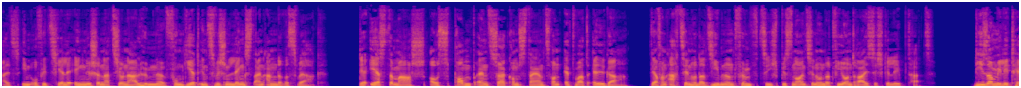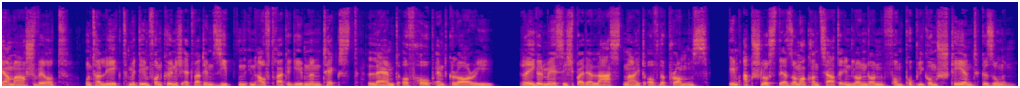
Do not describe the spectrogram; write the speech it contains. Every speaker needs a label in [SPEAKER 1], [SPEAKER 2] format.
[SPEAKER 1] Als inoffizielle englische Nationalhymne fungiert inzwischen längst ein anderes Werk. Der erste Marsch aus Pomp and Circumstance von Edward Elgar, der von 1857 bis 1934 gelebt hat. Dieser Militärmarsch wird, unterlegt mit dem von König Edward VII. in Auftrag gegebenen Text Land of Hope and Glory, regelmäßig bei der Last Night of the Proms dem Abschluss der Sommerkonzerte in London vom Publikum stehend gesungen.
